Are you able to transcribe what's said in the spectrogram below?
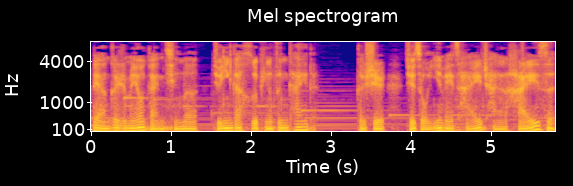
两个人没有感情了，就应该和平分开的，可是却总因为财产、孩子，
